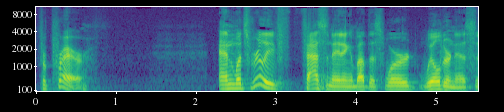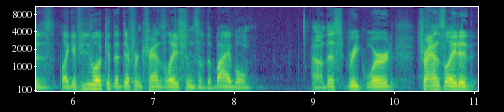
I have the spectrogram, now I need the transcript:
for prayer. And what's really fascinating about this word wilderness is like if you look at the different translations of the Bible, uh, this Greek word translated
